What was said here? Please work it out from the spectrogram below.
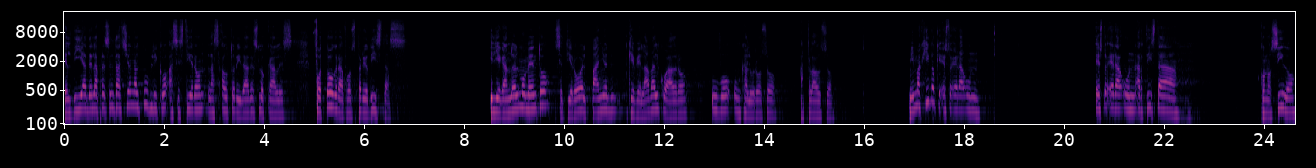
El día de la presentación al público asistieron las autoridades locales, fotógrafos, periodistas. Y llegando el momento, se tiró el paño que velaba el cuadro, hubo un caluroso aplauso. Me imagino que esto era un esto era un artista conocido,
